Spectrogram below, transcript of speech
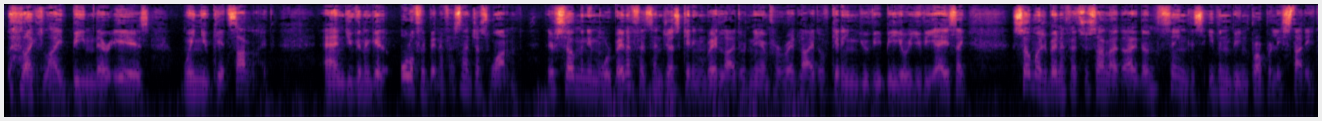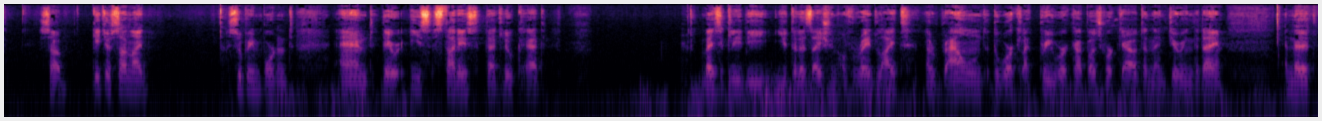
like light beam there is when you get sunlight and you're going to get all of the benefits, not just one. There's so many more benefits than just getting red light or near infrared light or getting UVB or UVA. It's like so much benefits to sunlight that I don't think it's even been properly studied. So get your sunlight, super important. And there is studies that look at basically the utilization of red light around the work, like pre-workout, post-workout, and then during the day, and that it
